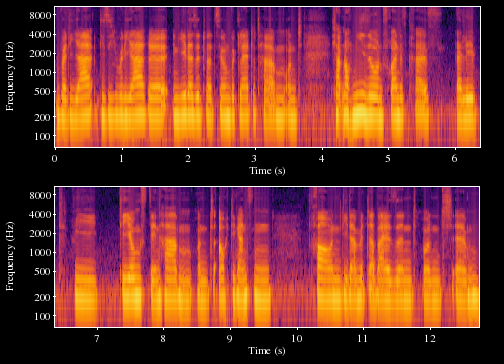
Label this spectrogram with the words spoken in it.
über die Jahre, die sich über die Jahre in jeder Situation begleitet haben. Und ich habe noch nie so einen Freundeskreis erlebt, wie die Jungs den haben und auch die ganzen Frauen, die da mit dabei sind. Und ähm,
